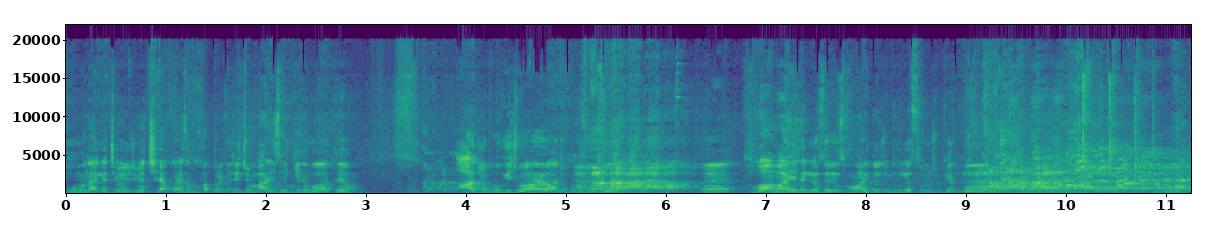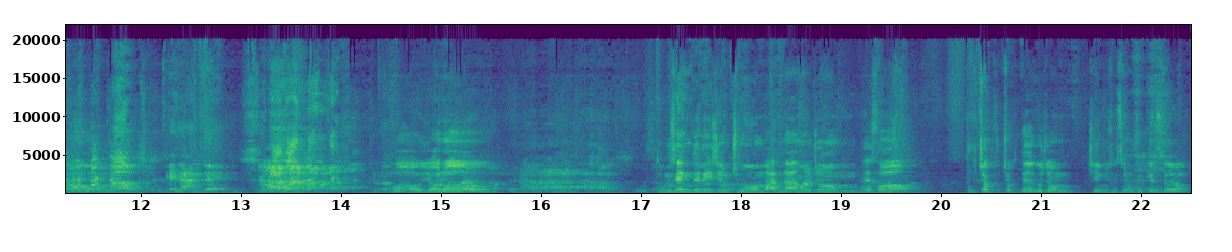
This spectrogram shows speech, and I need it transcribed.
보면 알겠지만 요즘에 체육관에서 커플들이 좀 많이 생기는 것 같아요. 아주 보기 좋아요, 아주 보기 좋고. 예, 더 많이 생겨서 성환이도 좀 생겼으면 좋겠고. 걔는 안 돼. 뭐 여러 동생들이 좀 좋은 만남을 좀 해서 북적북적대고 좀 재밌었으면 좋겠어요.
